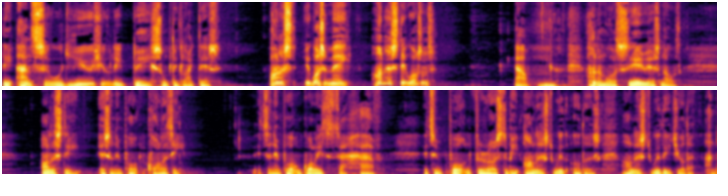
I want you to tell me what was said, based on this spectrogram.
the answer would usually be something like this Honest, it wasn't me. Honest, it wasn't. Now, on a more serious note, honesty is an important quality. It's an important quality to have. It's important for us to be honest with others, honest with each other, and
